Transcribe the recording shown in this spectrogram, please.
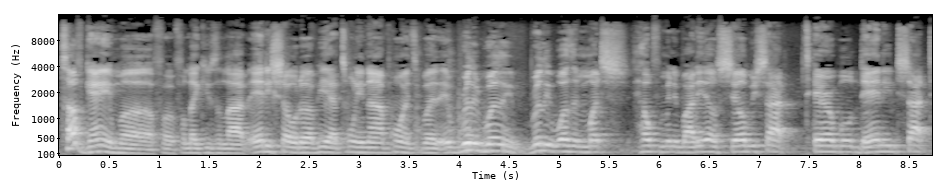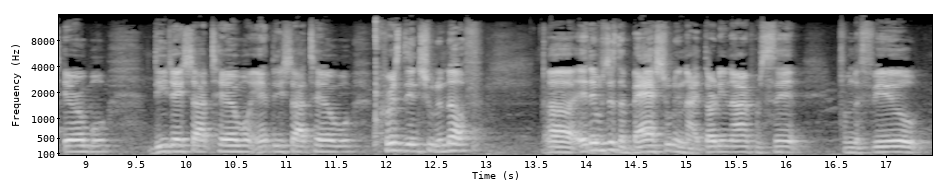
tough game uh, for for Lake Houston Live. Eddie showed up. He had 29 points, but it really, really, really wasn't much help from anybody else. Shelby shot terrible. Danny shot terrible. DJ shot terrible. Anthony shot terrible. Chris didn't shoot enough. Uh, it, it was just a bad shooting night. 39% from the field.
